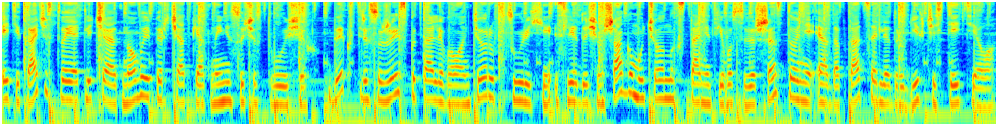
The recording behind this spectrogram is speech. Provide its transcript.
Эти качества и отличают новые перчатки от ныне существующих. Dextris уже испытали волонтеры в Цюрихе, и следующим шагом ученых станет его совершенствование и адаптация для других частей тела.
